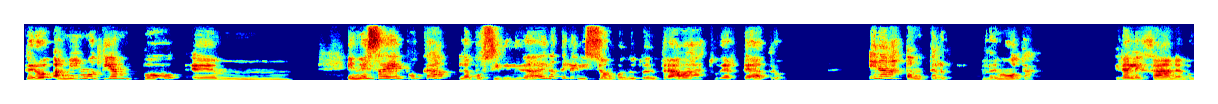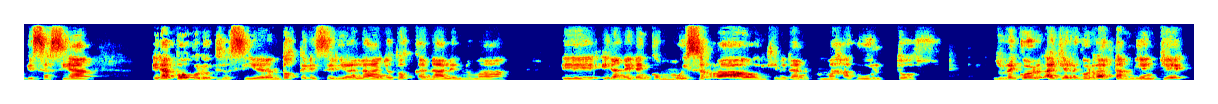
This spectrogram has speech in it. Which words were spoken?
pero al mismo tiempo, em, en esa época, la posibilidad de la televisión, cuando tú entrabas a estudiar teatro, era bastante remota, era lejana, porque se hacía era poco lo que se hacía, eran dos teleseries al año, dos canales nomás, eh, eran elencos muy cerrados, en general más adultos. hay que recordar también que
